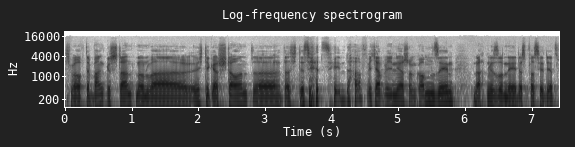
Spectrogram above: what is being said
ich war auf der Bank gestanden und war richtig erstaunt, äh, dass ich das jetzt sehen darf. Ich habe ihn ja schon kommen sehen und dachte mir so, nee, das passiert jetzt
